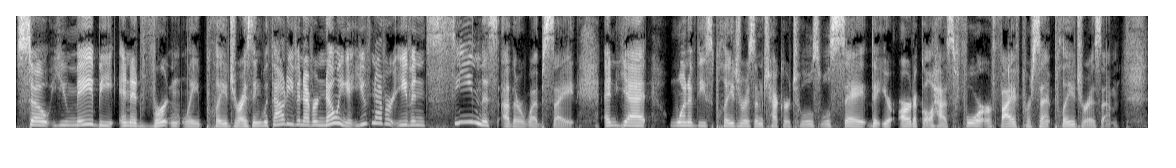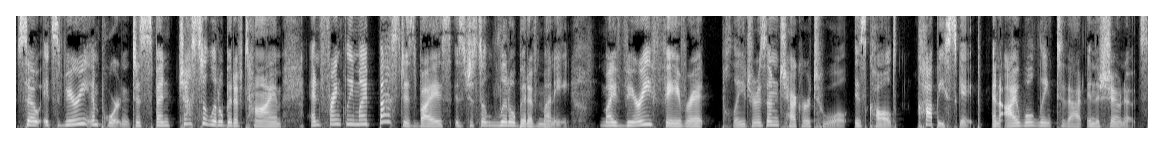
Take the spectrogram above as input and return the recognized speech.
So you may be inadvertently plagiarizing without even ever knowing it. You've never even seen this other website. And yet, one of these plagiarism checker tools will say that your article has 4 or 5% plagiarism. So it's very important to spend just a little bit of time. And frankly, my best advice is just a little bit of money. My very favorite plagiarism checker tool is called Copyscape, and I will link to that in the show notes.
